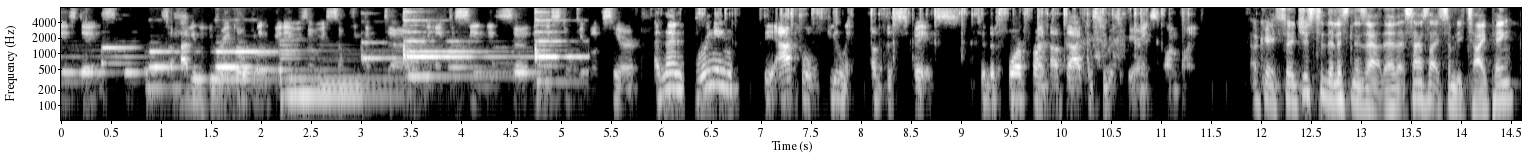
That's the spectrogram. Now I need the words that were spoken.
these days. So having a great opening video is always something that uh, we like to see in these, uh, in these storybooks here. And then bringing the actual feeling of the space to the forefront of that consumer experience online. Okay, so just to the listeners out there, that sounds like somebody typing,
